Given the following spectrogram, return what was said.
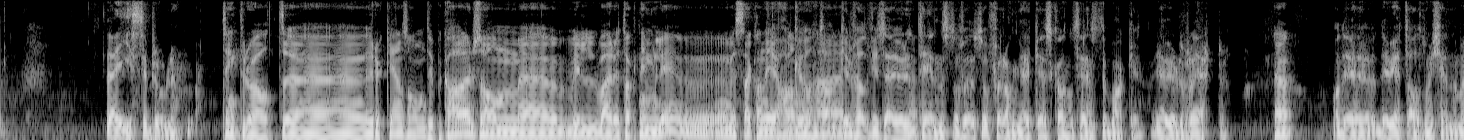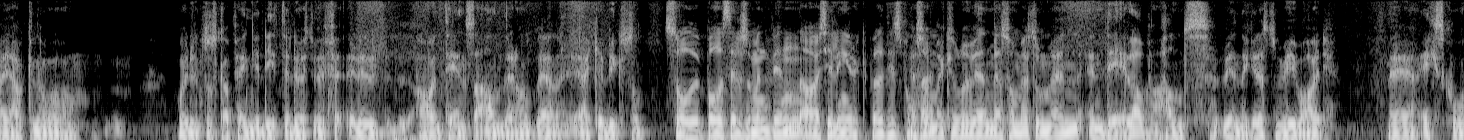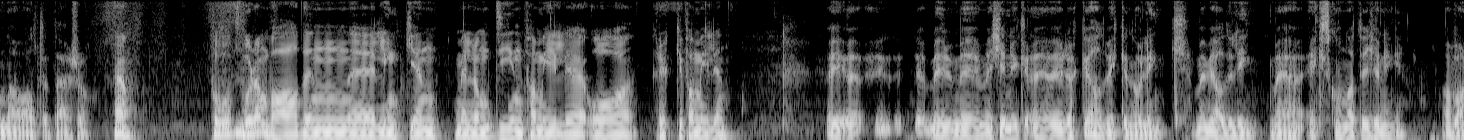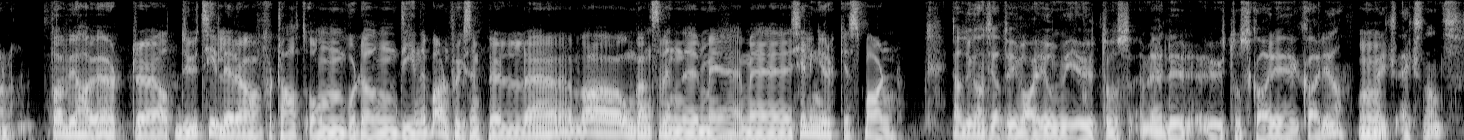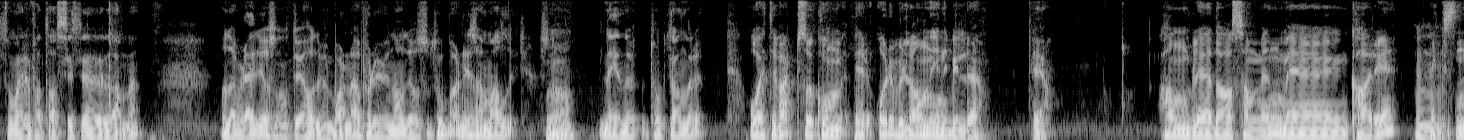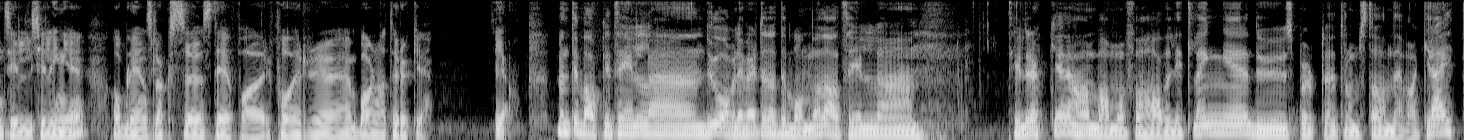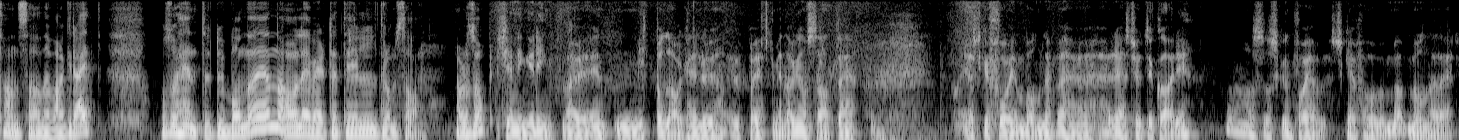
Det er easy problem. Tenkte du at uh, Røkke er en sånn type kar som uh, vil være takknemlig eh, hvis jeg kan hjelpe ham? Jeg har ikke noen tanker, for at hvis jeg gjør en tjeneste, så- så forlanger jeg ikke jeg skal ha noen tjeneste tilbake. Jeg gjør det fra hjertet. Ja. Og det, det vet alle som kjenner meg. Jeg har ikke noe gå rundt og skal ha penger dit, eller, eller ha en tjeneste av andre. Jeg er ikke bygd sånn. Så du på deg selv som en venn av Kjell Inge Røkke på det tidspunktet? Jeg så meg ikke som en venn, men jeg så meg som en, en del av hans vennekrets som vi var. Med ekskona og alt dette her. Så. Ja. For hvordan var den eh, linken mellom din familie og Røkke-familien? Med, med, med Kjell Røkke hadde vi ikke noe link, men vi hadde link med ekskona til Kjell Inge og barna. For vi har jo hørt at du tidligere har fortalt om hvordan dine barn f.eks. var omgangsvenner med, med Kjell Inge Røkkes barn. Ja, du kan si at Vi var jo mye ute hos, eller ute hos Kari, Kari da, eks- eksen hans, som var en fantastisk dame. Og Da ble det jo sånn at vi hadde med barna, for hun hadde jo også to barn i samme alder. Så den ene tok det andre. Og etter hvert så kom Per Orveland inn i bildet. Ja. Han ble da sammen med Kari, eksen til Kjell Inge, og ble en slags eh, stefar for eh, barna til Røkke. ja. Men tilbake til eh, Du overleverte dette båndet da til, til Røkke. Han ba om å få ha det litt lenger. Du spurte Tromsdal om det var greit. Han sa det var greit. Og så hentet du båndet igjen og leverte til Tromsdalen. Var det så? Kjell Inge ringte meg enten midt på dagen eller utpå ettermiddagen og sa at jeg, jeg skulle få hjem båndet, eh, reise ut til Kari. Og så skulle, få, skulle jeg få båndet der.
